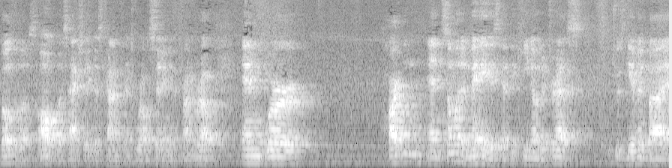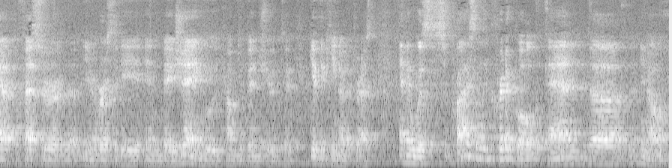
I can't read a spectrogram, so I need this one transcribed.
both of us, all of us actually at this conference, we're all sitting in the front row, and we're heartened and somewhat amazed at the keynote address, which was given by a professor at the university in Beijing who had come to Binju to give the keynote address. And it was surprisingly critical and, uh, you know,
